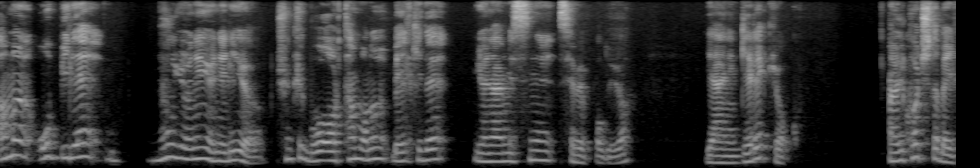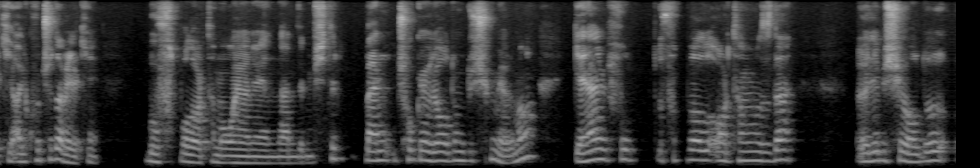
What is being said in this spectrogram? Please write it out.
ama o bile bu yöne yöneliyor. Çünkü bu ortam onu belki de yönelmesine sebep oluyor. Yani gerek yok. Ali Koç da belki, Ali Koç'u da belki bu futbol ortamı o yöne yönlendirmiştir. Ben çok öyle olduğunu düşünmüyorum ama genel bir fut- futbol ortamımızda öyle bir şey olduğu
